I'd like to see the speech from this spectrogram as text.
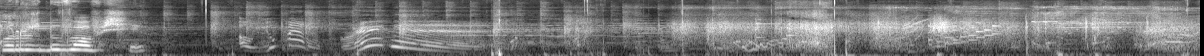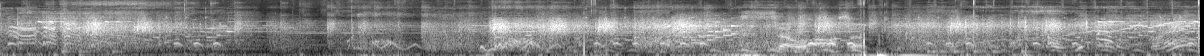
Порозбивав всі. Oh. So awesome. Oh.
